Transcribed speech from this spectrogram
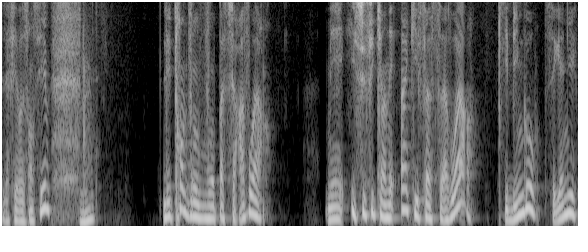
la fibre sensible. Les 30 vont, vont pas se faire avoir. Mais il suffit qu'il y en ait un qui fasse avoir, et bingo, c'est gagné.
